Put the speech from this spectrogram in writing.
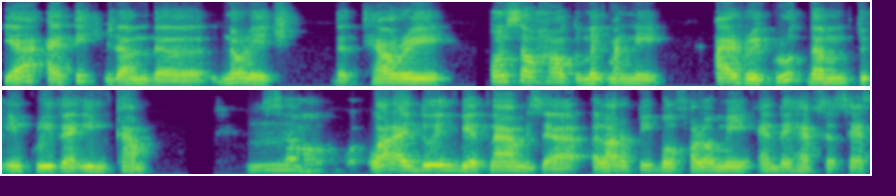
yeah, I teach them the knowledge, the theory, also how to make money. I recruit them to increase their income. Mm. So what I do in Vietnam is uh, a lot of people follow me and they have success.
